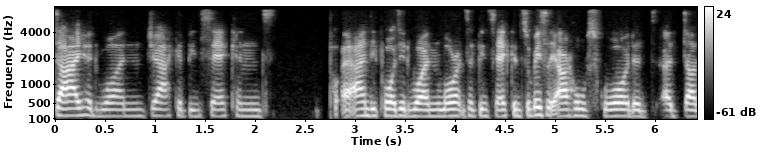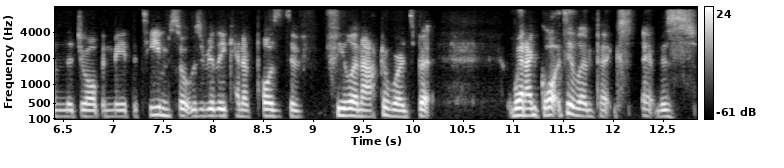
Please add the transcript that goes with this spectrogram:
Dai had won, Jack had been second, Andy Pod had won, Lawrence had been second. So basically, our whole squad had, had done the job and made the team. So it was a really kind of positive feeling afterwards. But when I got to the Olympics, it was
